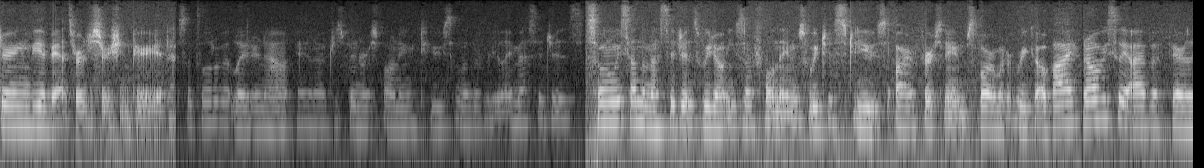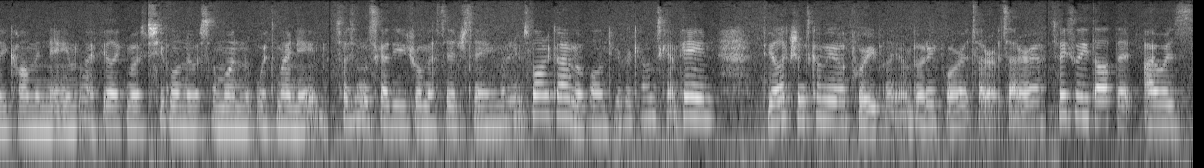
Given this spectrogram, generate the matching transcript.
during the advanced registration period. So it's a little bit later now and I've just been responding to some of the relay messages. So when we send the messages, we don't use our full names, we just use our first names or whatever we go by. And obviously I have a fairly common name. I feel like most people know someone with my name. So I sent this guy the usual message saying, my name is Monica, I'm a volunteer for Gavin's campaign. The election's coming up, who are you planning on voting for, etc, etc. So basically he thought that I was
